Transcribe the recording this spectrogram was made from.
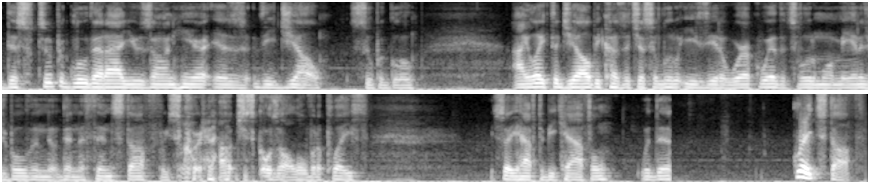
This super glue that I use on here is the gel super glue. I like the gel because it's just a little easier to work with. It's a little more manageable than the, than the thin stuff. We squirt it out, it just goes all over the place. So you have to be careful with this. Great stuff.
